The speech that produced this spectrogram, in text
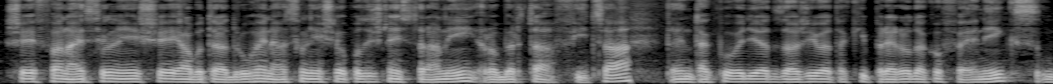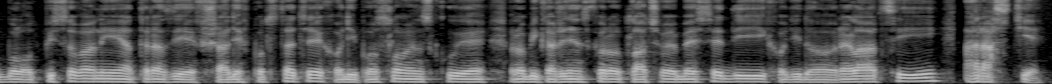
šéfa najsilnejšej, alebo teda druhej najsilnejšej opozičnej strany, Roberta Fica. Ten tak povediať zažíva taký prerod ako Fénix, bol odpisovaný a teraz je všade v podstate, chodí po Slovensku, je, robí každý deň skoro tlačové besedy, chodí do relácií a rastie.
